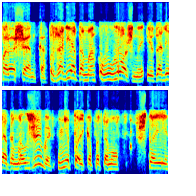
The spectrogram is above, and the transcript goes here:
Порошенко, заведомо ложны и заведомо лживы, не только потому, что и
